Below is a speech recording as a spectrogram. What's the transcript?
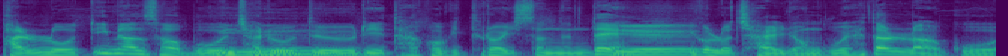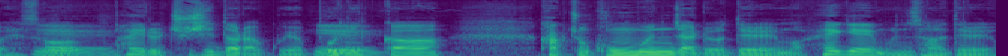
발로 뛰면서 모은 예. 자료들이 다 거기 들어 있었는데 예. 이걸로 잘 연구해 달라고 해서 예. 파일을 주시더라고요. 예. 보니까 각종 공문 자료들, 뭐 회계 문서들,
